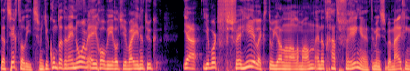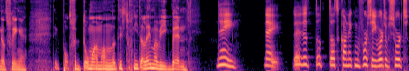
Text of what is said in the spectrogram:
Dat zegt wel iets, want je komt uit een enorm ego-wereldje waar je natuurlijk, ja, je wordt verheerlijkt door Jan en Alleman en dat gaat wringen. Tenminste, bij mij ging dat wringen. Ik denk, potverdomme man, dat is toch niet alleen maar wie ik ben. Nee, nee. Dat, dat, dat kan ik me voorstellen. Je wordt op een soort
